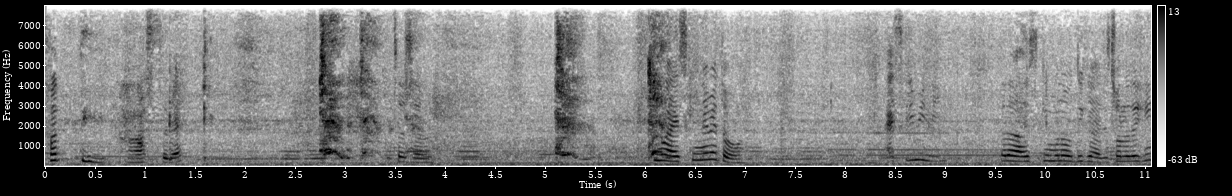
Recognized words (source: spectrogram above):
সত্যি হাসছে দেখ। আইসক্রিম নেবে তো? আইসক্রিমই নেই। তাহলে আইসক্রিম মনে ওদিকে আছে। চলো দেখি।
